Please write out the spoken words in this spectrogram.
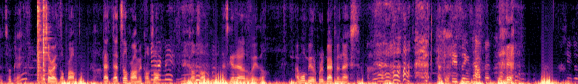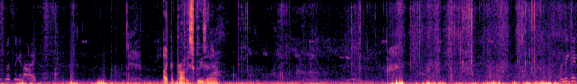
It's okay. That's all right. No problem. That that's no problem. It comes off. It comes off. Let's get it out of the way though. I won't be able to put it back for the next. Okay. These things happen. She's just missing an eye. I could probably squeeze it in. Let me get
